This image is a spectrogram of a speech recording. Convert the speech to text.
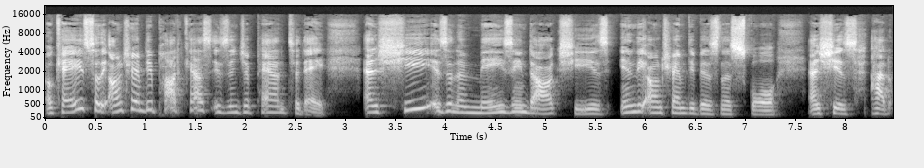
Okay. So the EntreMD podcast is in Japan today. And she is an amazing doc. She is in the EntreMD business school and she has had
